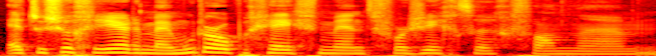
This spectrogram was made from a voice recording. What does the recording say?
En toen suggereerde mijn moeder op een gegeven moment voorzichtig van... ehm,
